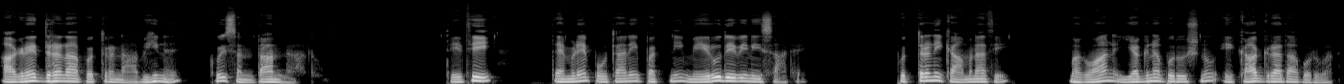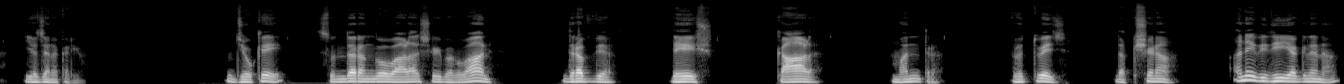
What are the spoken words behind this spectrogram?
આગ્નેધ્રના પુત્ર નાભીને કોઈ સંતાન ન હતું. તેથી તેમણે પોતાની પત્ની મેરુદેવીની સાથે પુત્રની કામનાથી ભગવાન યજ્ઞ પુરુષનું એકાગ્રતાપૂર્વક યજન કર્યું. જોકે સુંદર અંગોવાળા શ્રી ભગવાન દ્રવ્ય, દેશ, કાળ, મંત્ર ઋત્વેજ દક્ષિણા અને વિધિ યજ્ઞના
